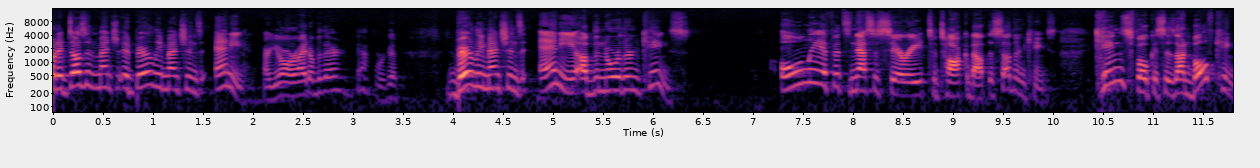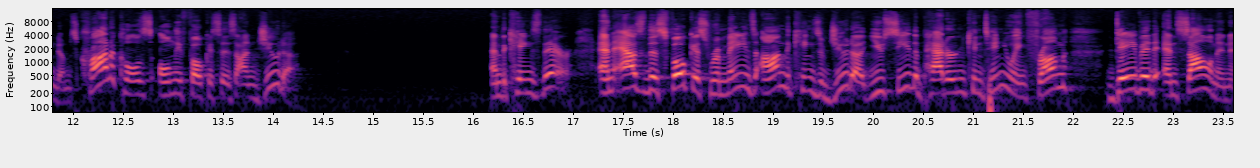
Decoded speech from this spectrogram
But it doesn't mention, it barely mentions any. Are you all right over there? Yeah, we're good. Barely mentions any of the northern kings. Only if it's necessary to talk about the southern kings. Kings focuses on both kingdoms. Chronicles only focuses on Judah and the kings there. And as this focus remains on the kings of Judah, you see the pattern continuing from David and Solomon.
